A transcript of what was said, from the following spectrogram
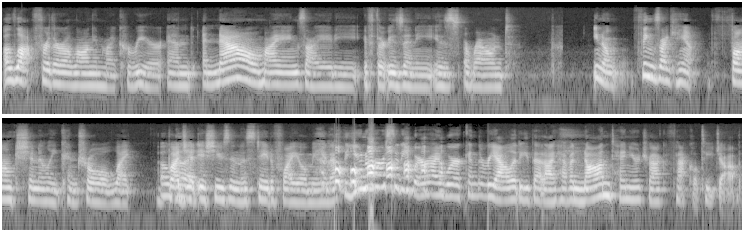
a lot further along in my career and and now my anxiety if there is any is around you know things i can't functionally control like oh, budget good. issues in the state of Wyoming and at the university where I work, and the reality that I have a non tenure track faculty job.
